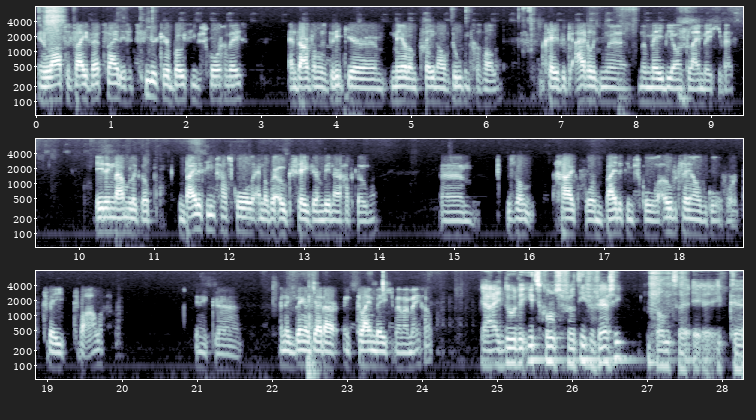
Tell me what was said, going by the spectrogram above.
In de laatste vijf wedstrijden is het vier keer bootteam score geweest. En daarvan is drie keer eh, meer dan 2,5 doelpunt gevallen. Dan geef ik eigenlijk mijn maybe al een klein beetje weg. Ik denk namelijk dat beide teams gaan scoren en dat er ook zeker een winnaar gaat komen. Ehm, dus dan ga ik voor beide teams scoren over 2,5 goal voor 2-12. En ik, eh, en ik denk dat jij daar een klein beetje bij mij meegaat. Ja, ik doe de iets conservatieve versie. Want eh, ik eh,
